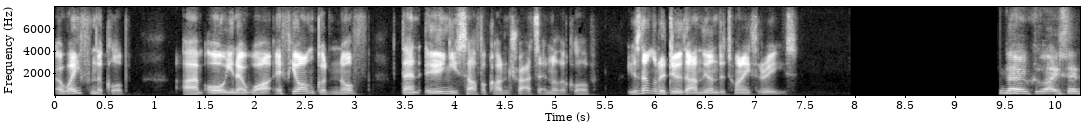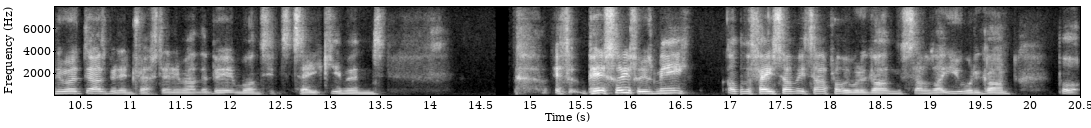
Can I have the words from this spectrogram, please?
away from the club. Um, or you know what, if you aren't good enough, then earn yourself a contract at another club. He's not going to do that in the under 23s. No, because like I said, there has been interest in him, and the Burton wanted to take him. And if personally, if it was me on the face of it, I probably would have gone. Sounds like you would have gone, but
